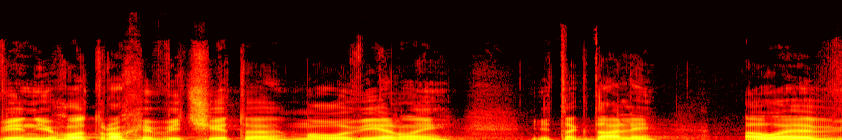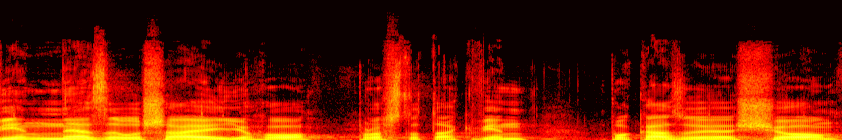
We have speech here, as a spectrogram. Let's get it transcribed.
він, його трохи відчитує, маловірний і так далі. Але він не залишає його просто так. Він показує, що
